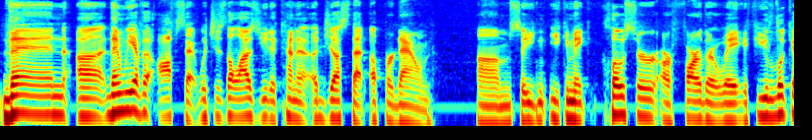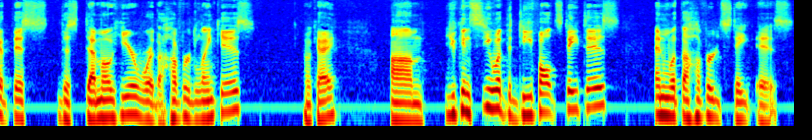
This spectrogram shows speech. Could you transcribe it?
then uh then we have an offset which is allows you to kind of adjust that up or down. Um so you can you can make it closer or farther away. If you look at this this demo here where the hovered link is okay um you can see what the default state is and what the hovered state is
